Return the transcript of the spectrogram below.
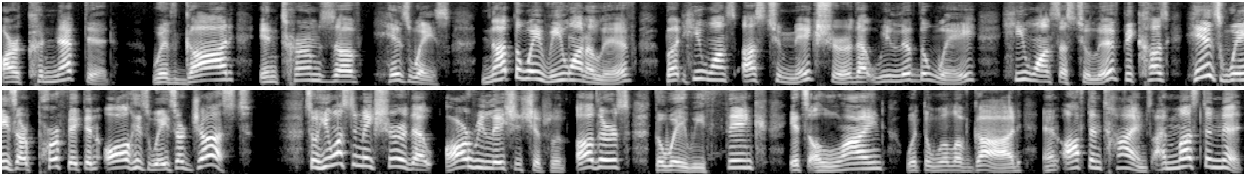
are connected with God in terms of His ways. Not the way we want to live, but He wants us to make sure that we live the way He wants us to live because His ways are perfect and all His ways are just. So he wants to make sure that our relationships with others, the way we think, it's aligned with the will of God. And oftentimes, I must admit,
